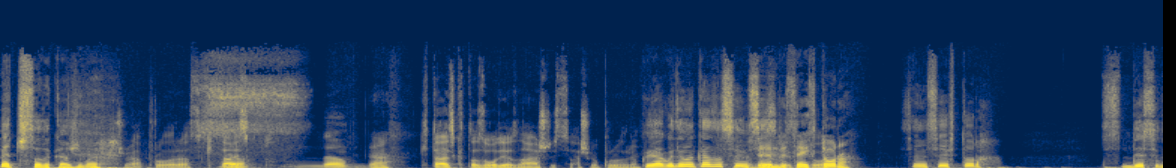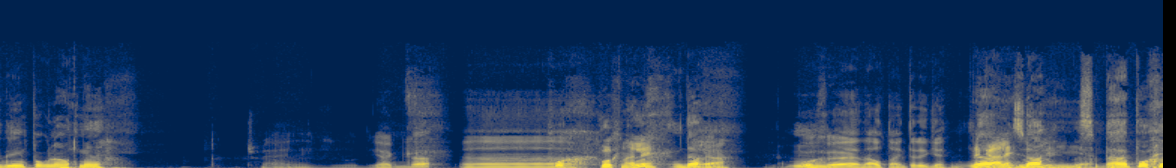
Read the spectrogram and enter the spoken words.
5 часа да кажем. Е. Трябва да проверя с китайското. Да. Да. Китайската зодия, знаеш ли? Сега ще я проверим. Коя година каза? 70... 72 72. С 10 години по-голям от мене. Чай, Зодиак. Да. А, Плъх. Плъх, нали? Да. да. М, Плъха е една от най-интелигентните. Да, Така ли? Да. да. супер. Да, плаха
